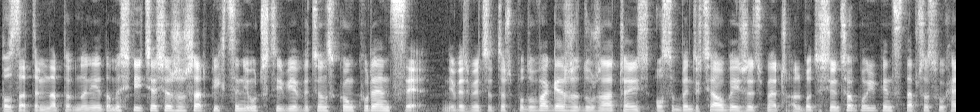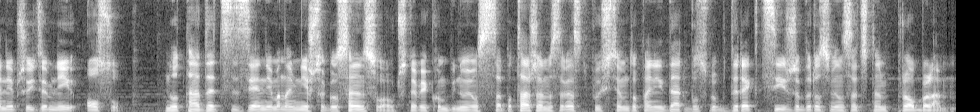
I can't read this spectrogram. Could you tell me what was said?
Poza tym na pewno nie domyślicie się, że Sharpie chce nieuczciwie wyciąć konkurencję. Nie weźmiecie też pod uwagę, że duża część osób będzie chciała obejrzeć mecz albo dziesięciobój, więc na przesłuchanie przyjdzie mniej osób. No ta decyzja nie ma najmniejszego sensu, a uczniowie kombinują z sabotażem zamiast pójściem do pani Darbus lub dyrekcji, żeby rozwiązać ten problem.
